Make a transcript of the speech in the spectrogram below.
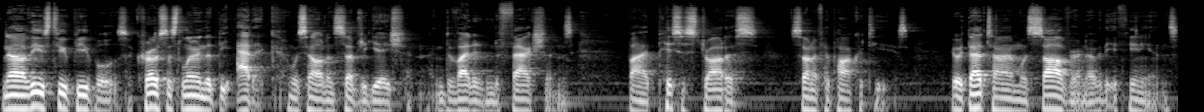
Now, of these two peoples, Croesus learned that the Attic was held in subjugation and divided into factions by Pisistratus, son of Hippocrates, who at that time was sovereign over the Athenians.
